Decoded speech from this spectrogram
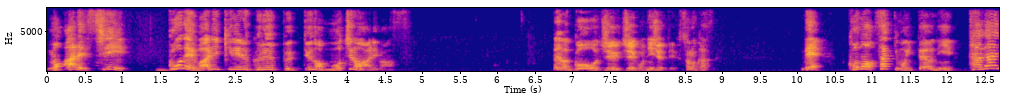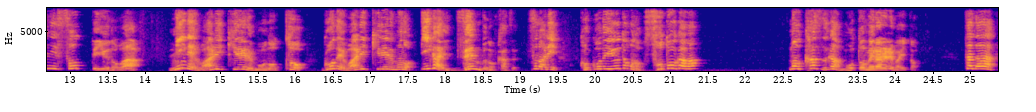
もあるし、5で割り切れるグループっていうのはもちろんあります。例えば5、10、15、20っていうその数。で、このさっきも言ったように、互いに素っていうのは、2で割り切れるものと5で割り切れるもの以外全部の数。つまり、ここで言うとこの外側の数が求められればいいと。ただ、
